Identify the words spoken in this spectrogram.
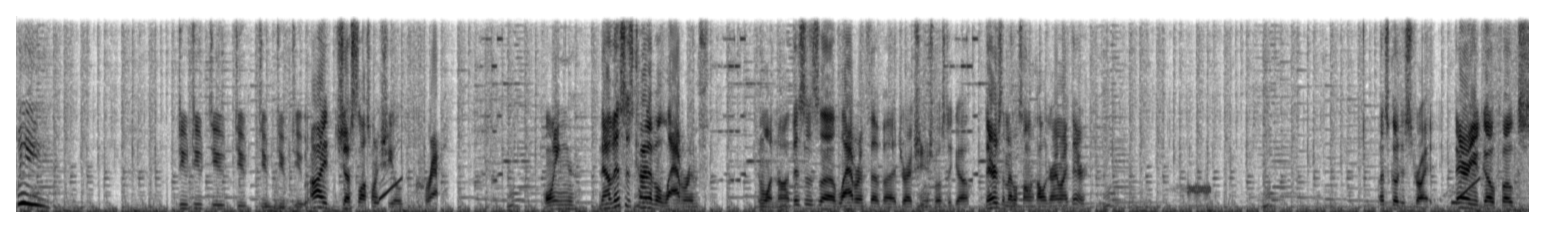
Whee! do do do do do do do. I just lost my shield. Crap. Boing. Now this is kind of a labyrinth and whatnot. This is a labyrinth of uh, direction you're supposed to go. There's the Metal Sonic hologram right there. Let's go destroy it. There you go, folks.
